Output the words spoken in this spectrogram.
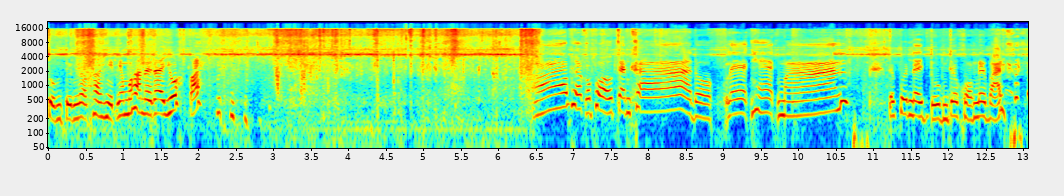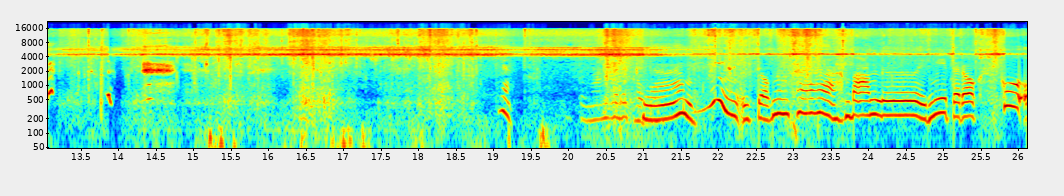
สมเต็มแล้วค่ะเห็ดยังบ่ทันได้ได้อยู่ไปอ้าเพื่อก็พอกันค่ะ ดอกแรกแหกมันแต่เพื่อนได้ตุ่มเจ้าของได้บานเนี่ยงามอืมอีกดอกหนึ่งค่ะ บานเลย มีแต่ดอกผู้โอ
